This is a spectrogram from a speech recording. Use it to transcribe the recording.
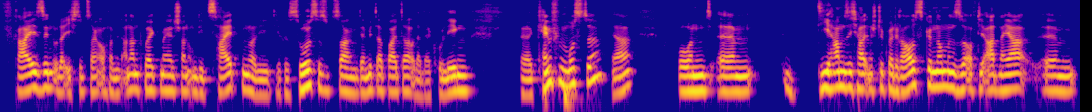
frei sind oder ich sozusagen auch dann mit anderen Projektmanagern um die Zeiten oder die, die Ressource sozusagen der Mitarbeiter oder der Kollegen äh, kämpfen musste, ja. Und ähm, die haben sich halt ein Stück weit rausgenommen, so auf die Art, naja, ähm,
